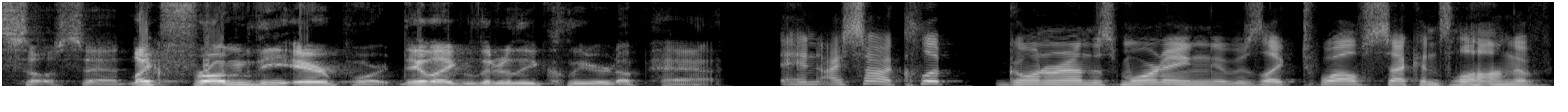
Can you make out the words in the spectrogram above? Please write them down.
so sad. Like from the airport, they like literally cleared a path. And I saw a clip going around this morning. It was like 12 seconds long of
